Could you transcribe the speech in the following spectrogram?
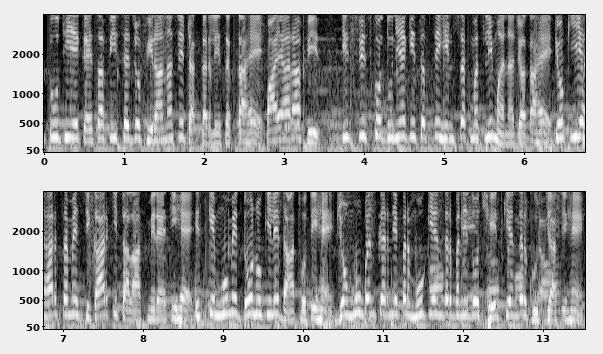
Tooth ही एक ऐसा fish है जो फिराना से टक्कर ले सकता है। पायारा फ़िश इस फ़िश को दुनिया की सबसे हिंसक मछली माना जाता है, क्योंकि ये हर समय शिकार की तलाश में रहती है। इसके मुँह में दो नुकीले दांत होते हैं, जो मुँह बंद करने पर मुँह के अंदर बने दो छेद के अंदर घुस जाते हैं।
